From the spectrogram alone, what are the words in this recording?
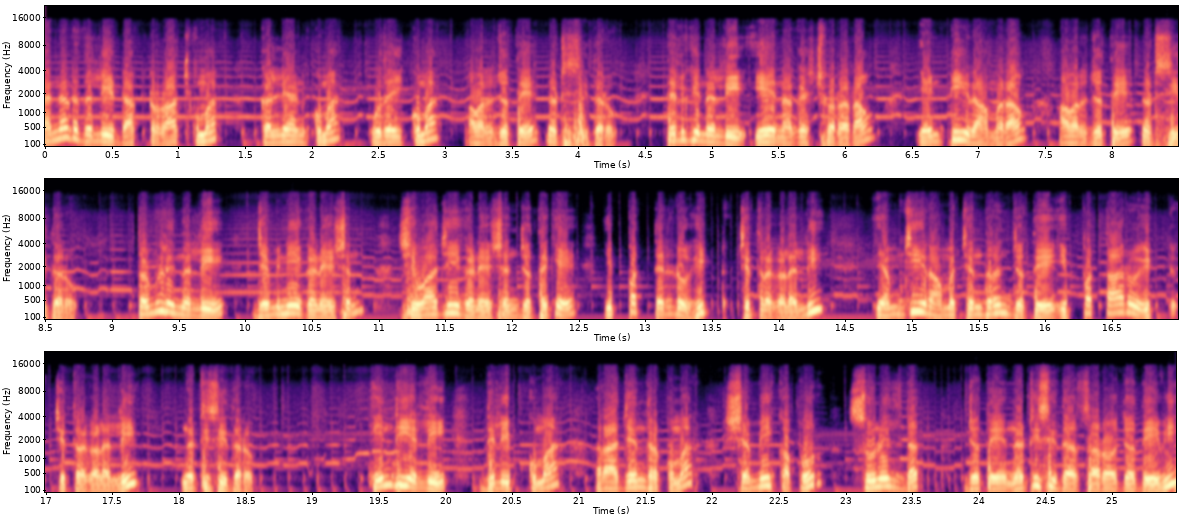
ಕನ್ನಡದಲ್ಲಿ ಡಾಕ್ಟರ್ ರಾಜ್ಕುಮಾರ್, ಕಲ್ಯಾಣ್ ಕುಮಾರ್, ಉದಯ್ ಕುಮಾರ್ ಅವರ ಜೊತೆ ನಟಿಸಿದರು. ತೆಲುಗಿನಲ್ಲಿ A. Nageswara Rao N. T. Ramarao ಅವರ ಜೊತೆ ನಟಿಸಿದರು. ತಮಿಳಿನಲ್ಲಿ ಜಮಿನಿ ಗಣೇಶನ್, ಶಿವಾಜಿ ಗಣೇಶನ್ ಜೊತೆಗೆ ಇಪ್ಪತ್ತೆರಡು ಹಿಟ್ ಚಿತ್ರಗಳಲ್ಲಿ, ಎಂ. ಜಿ. ರಾಮಚಂದ್ರನ್ ಜೊತೆ ಇಪ್ಪತ್ತಾರು ಹಿಟ್ ಚಿತ್ರಗಳಲ್ಲಿ ನಟಿಸಿದರು. ಹಿಂದಿಯಲ್ಲಿ ದಿಲೀಪ್ ಕುಮಾರ್, ರಾಜೇಂದ್ರ ಕುಮಾರ್, ಶಮಿ ಕಪೂರ್, ಸುನಿಲ್ ದತ್ ಜೊತೆ ನಟಿಸಿದ ಸರೋಜದೇವಿ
